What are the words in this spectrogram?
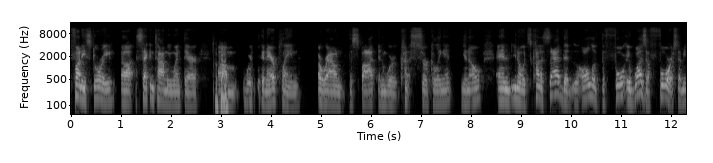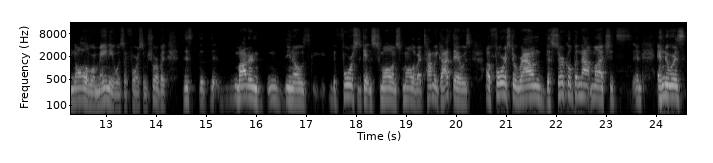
funny story uh second time we went there Okay. um we took an airplane around the spot and we're kind of circling it you know? And you know it's kind of sad that all of the for it was a forest. I mean all of romania was a forest i'm sure but this the, the modern mm, you know the forest is getting smaller and smaller. By the time we got there was a forest around the circle but not much. It's and and there was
